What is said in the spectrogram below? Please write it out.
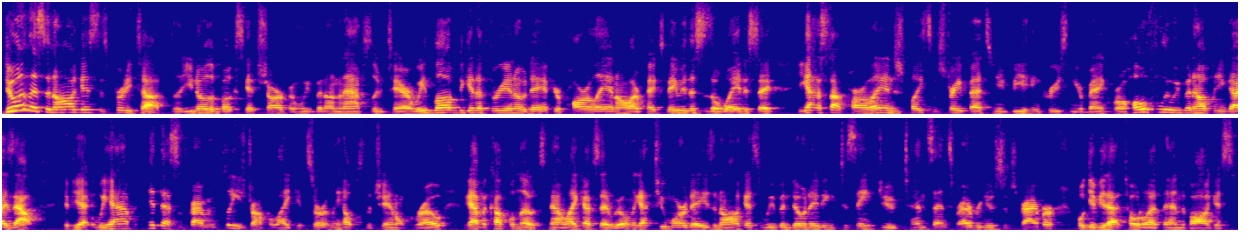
doing this in August is pretty tough. You know, the books get sharp and we've been on an absolute tear. We'd love to get a 3 and 0 day if you're parlaying all our picks. Maybe this is a way to say you got to stop parlaying, just play some straight bets and you'd be increasing your bankroll. Hopefully, we've been helping you guys out. If you we have, hit that subscribe button. please drop a like. It certainly helps the channel grow. I have a couple notes. Now, like I've said, we only got two more days in August. We've been donating to St. Jude 10 cents for every new subscriber. We'll give you that total at the end of August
